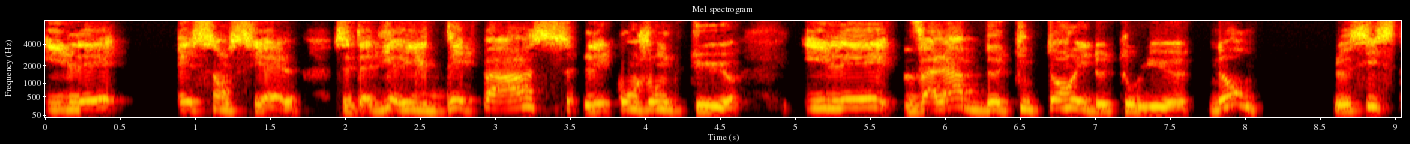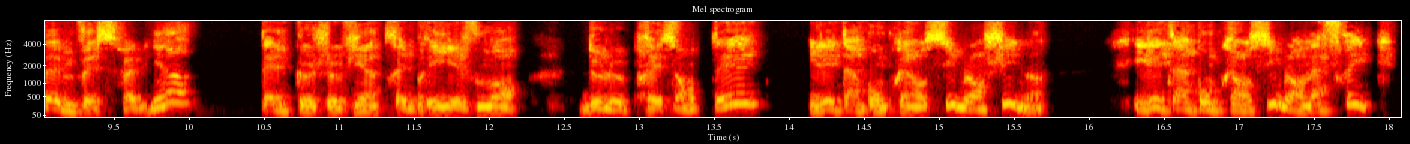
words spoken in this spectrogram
il est essentiel, c'est-à-dire il dépasse les conjonctures, il est valable de tout temps et de tout lieu. Non, le système westphalien, tel que je viens très brièvement de le présenter, il est incompréhensible en Chine, il est incompréhensible en Afrique,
